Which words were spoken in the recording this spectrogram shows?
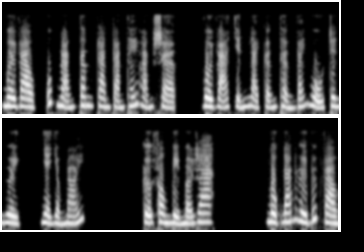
Mời vào, Úc noãn tâm càng cảm thấy hoảng sợ, vội vã chỉnh lại cẩn thận váy ngủ trên người, nhẹ giọng nói. Cửa phòng bị mở ra. Một đám người bước vào.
